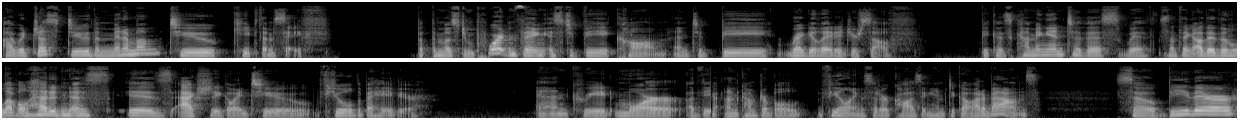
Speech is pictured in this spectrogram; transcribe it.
I would just do the minimum to keep them safe. But the most important thing is to be calm and to be regulated yourself because coming into this with something other than level headedness is actually going to fuel the behavior and create more of the uncomfortable feelings that are causing him to go out of bounds. So be there.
